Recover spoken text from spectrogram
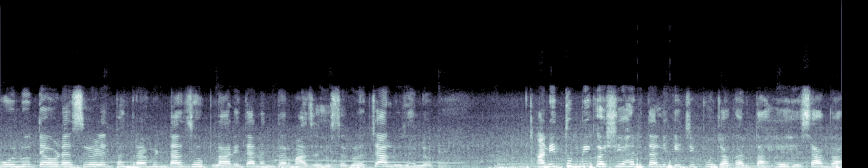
गोलू तेवढ्याच वेळेत पंधरा मिनटात झोपला आणि त्यानंतर माझं हे सगळं चालू झालं. आणि तुम्ही कशी हरितालिकेची पूजा करता हे हे सांगा.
